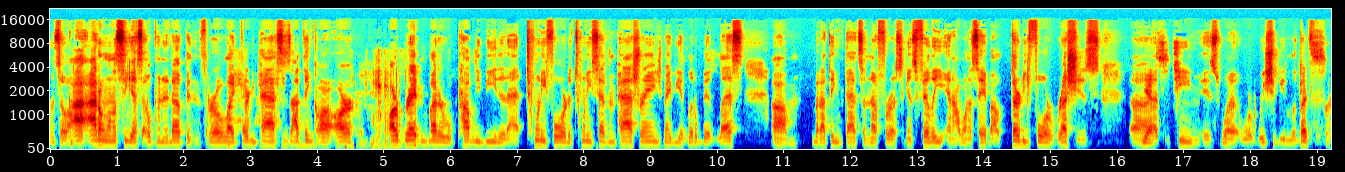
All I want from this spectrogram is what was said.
and so I, I don't want to see us open it up and throw like 30 passes. I think our our our bread and butter will probably be to that 24 to 27 pass range, maybe a little bit less. Um, but I think that's enough for us against Philly. And I want to say about 34 rushes uh, Yes. as a team is what, what we should be looking Let's- for.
